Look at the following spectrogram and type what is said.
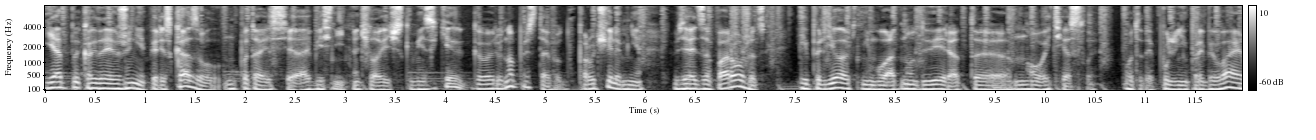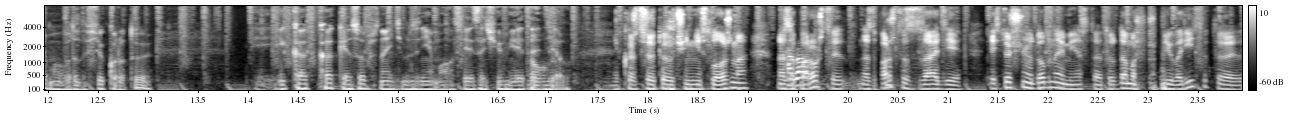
Я, когда я жене пересказывал, ну, пытаясь объяснить на человеческом языке, говорю, ну, представь, вот поручили мне взять Запорожец и приделать к нему одну дверь от э, новой Теслы. Вот этой пули непробиваемой, вот это все крутую. И как, как я, собственно, этим занимался, и зачем я это ну, делал. Мне кажется, это очень несложно. На а Запорожце, вам... на Запорожце сзади есть очень удобное место. Туда можешь приварить это,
